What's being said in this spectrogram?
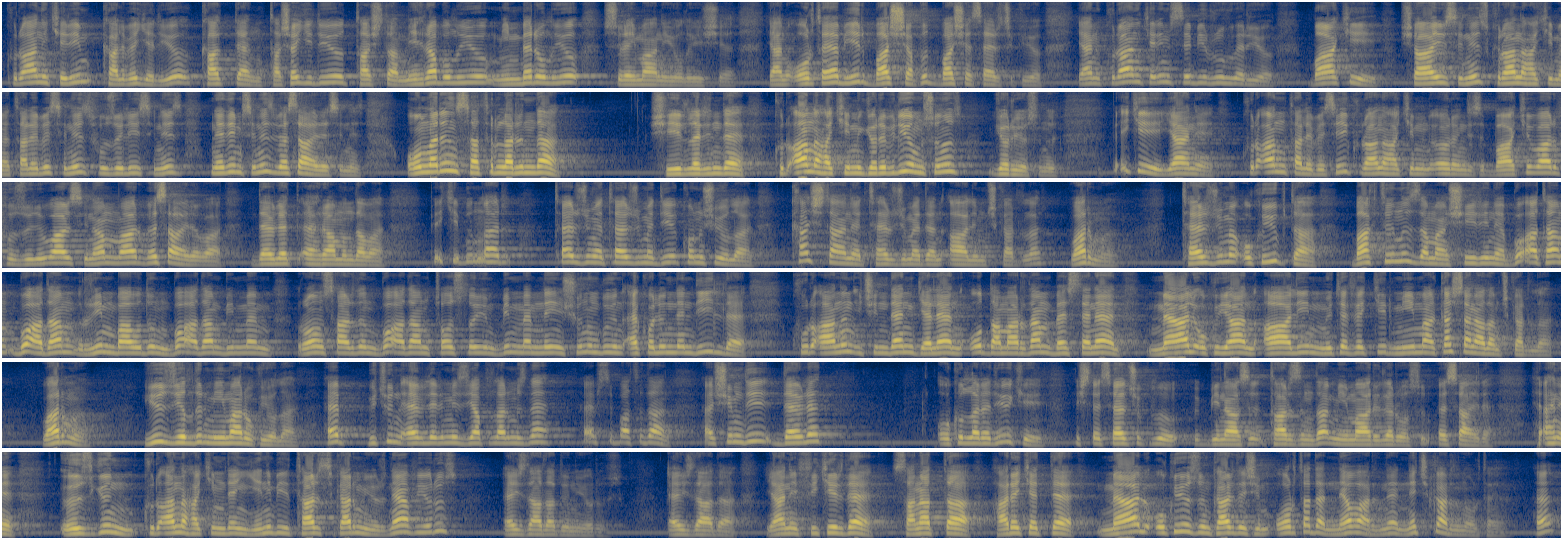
Kur'an-ı Kerim kalbe geliyor, kalpten taşa gidiyor, taştan mihrap oluyor, minber oluyor, Süleymani oluyor işe. Yani ortaya bir başyapıt, baş eser çıkıyor. Yani Kur'an-ı Kerim size bir ruh veriyor. Baki, şairsiniz, Kur'an-ı Hakime talebesiniz, fuzulisiniz, nedimsiniz vesairesiniz. Onların satırlarında, şiirlerinde Kur'an-ı Hakimi görebiliyor musunuz? Görüyorsunuz. Peki yani Kur'an talebesi, Kur'an-ı Hakim'in öğrencisi Baki var, Fuzuli var, Sinan var vesaire var. Devlet ehramında var. Peki bunlar tercüme tercüme diye konuşuyorlar. Kaç tane tercümeden alim çıkardılar? Var mı? Tercüme okuyup da baktığınız zaman şiirine bu adam bu adam Rimbaud'un, bu adam bilmem Ronsard'ın, bu adam Tolstoy'un bilmem neyin şunun buyun ekolünden değil de Kur'an'ın içinden gelen, o damardan beslenen, meal okuyan, alim, mütefekkir, mimar kaç tane adam çıkardılar? Var mı? Yüz yıldır mimar okuyorlar. Hep bütün evlerimiz, yapılarımız ne? Hepsi batıdan. Ha şimdi devlet okullara diyor ki işte Selçuklu binası tarzında mimariler olsun vesaire. Yani özgün Kur'an-ı Hakim'den yeni bir tarz çıkarmıyoruz. Ne yapıyoruz? Ecdada dönüyoruz ecdada. Yani fikirde, sanatta, harekette meal okuyorsun kardeşim. Ortada ne var ne ne çıkardın ortaya? He?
